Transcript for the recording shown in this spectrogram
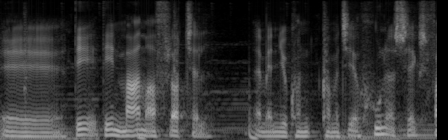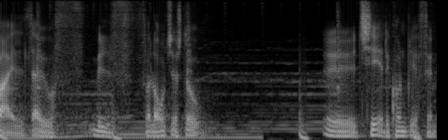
Øh, det, det er en meget, meget flot tal, at man jo konverterer 106 fejl, der jo vil få lov til at stå, øh, til at det kun bliver fem.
